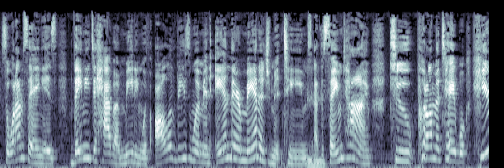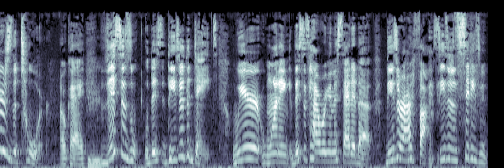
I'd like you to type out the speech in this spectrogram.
So what I'm saying is, they need to have a meeting with all of these women and their management teams at mm-hmm. the same time to put on the table. Here's the tour. Okay, mm-hmm. this is this. These are the dates. We're wanting. This is how we're going to set it up. These are our thoughts. These are the cities. We,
